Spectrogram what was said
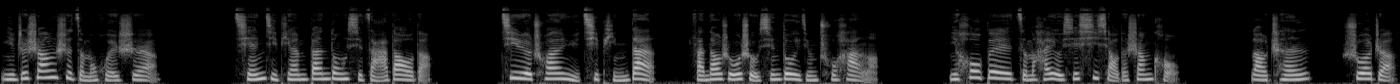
你这伤是怎么回事？前几天搬东西砸到的。季月川语气平淡，反倒是我手心都已经出汗了。你后背怎么还有些细小的伤口？老陈说着，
